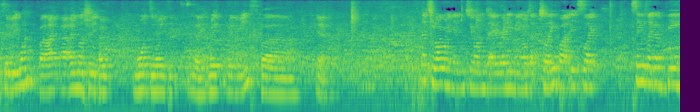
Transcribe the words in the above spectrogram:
It's a big one, but I, I'm not sure if I want to go into like ready, ready meals, but yeah. That's what I want to get into one day, ready meals actually, but it's like, seems like a big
